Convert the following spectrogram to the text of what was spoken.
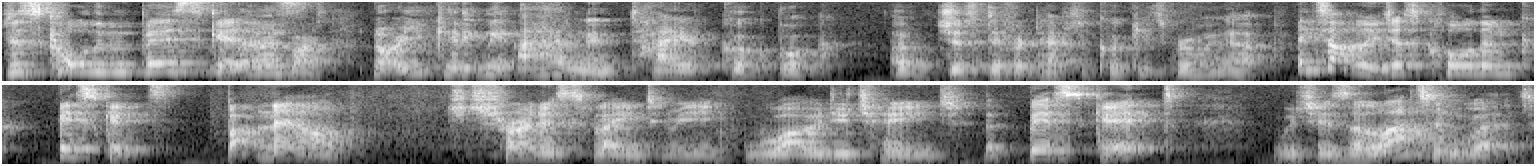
Just call them biscuits. lemon bars. No, are you kidding me? I had an entire cookbook of just different types of cookies growing up. Exactly, just call them biscuits. But now, try and explain to me why would you change the biscuit, which is a Latin word,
